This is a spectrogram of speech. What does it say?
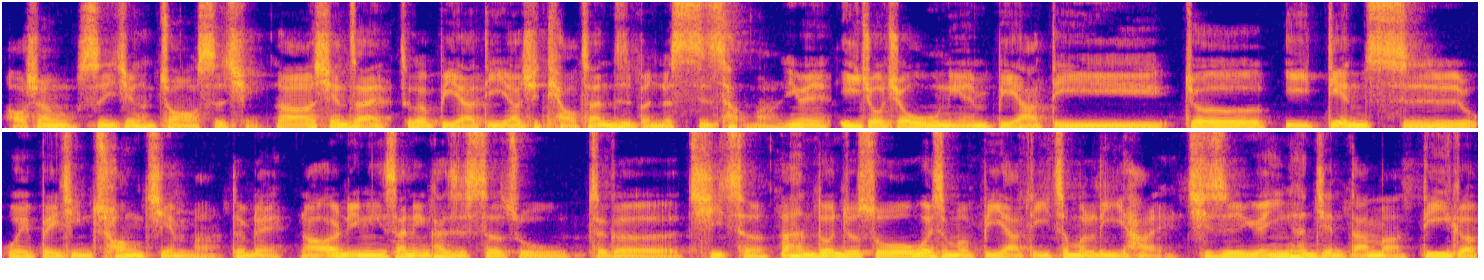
好像是一件很重要的事情。那现在这个比亚迪要去挑战日本的市场嘛？因为一九九五年比亚迪就以电池为背景创建嘛，对不对？然后二零零三年开始涉足这个汽车。那很多人就说，为什么比亚迪这么厉害？其实原因很简单嘛。第一个，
